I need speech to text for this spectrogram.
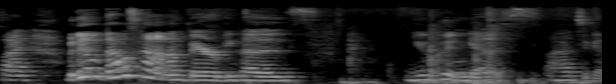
Tied. But it, that was kind of unfair because you couldn't guess. I had to guess.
